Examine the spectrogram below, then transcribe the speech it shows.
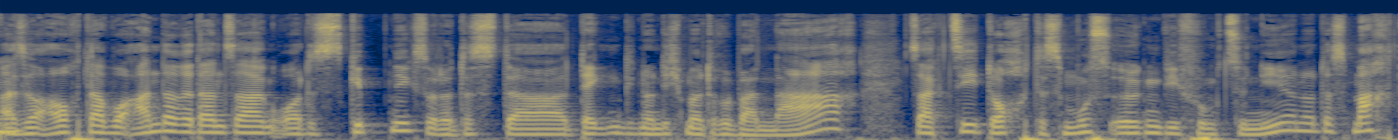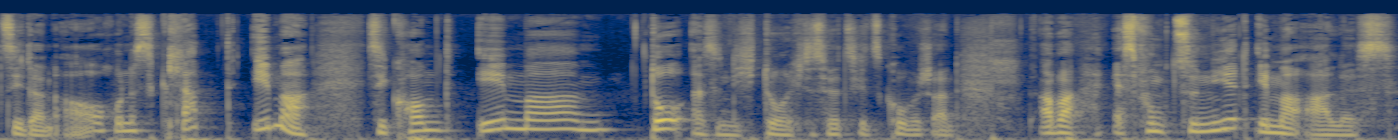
Also auch da, wo andere dann sagen, oh, das gibt nichts oder das, da denken die noch nicht mal drüber nach, sagt sie, doch, das muss irgendwie funktionieren und das macht sie dann auch und es klappt immer. Sie kommt immer durch, also nicht durch, das hört sich jetzt komisch an, aber es funktioniert immer alles.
